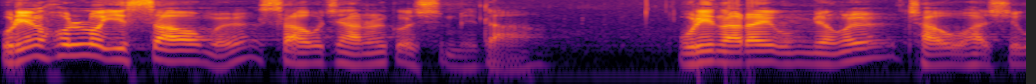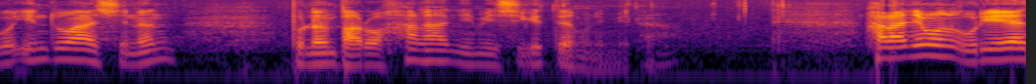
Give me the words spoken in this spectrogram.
우리는 홀로 이 싸움을 싸우지 않을 것입니다. 우리나라의 운명을 좌우하시고 인도하시는 분은 바로 하나님이시기 때문입니다. 하나님은 우리의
